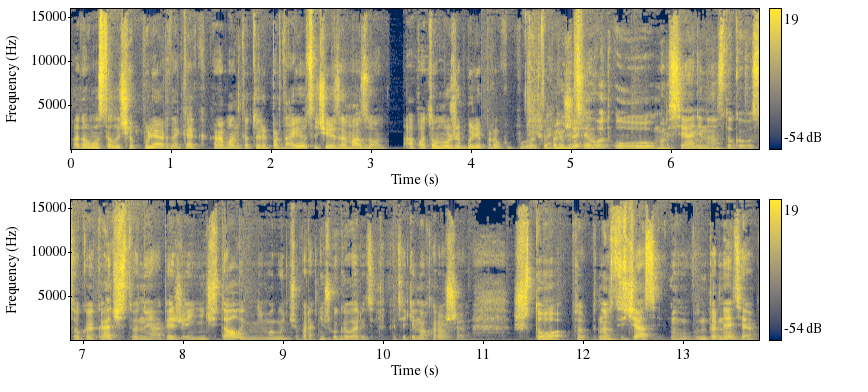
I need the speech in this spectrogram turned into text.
Потом он стал еще популярный как роман, который продается через Amazon, а потом уже были про, это, А про- неужели вот у «Марсианина» настолько высокое качество, ну, я, опять же, я не читал, не могу ничего про книжку говорить, хотя кино хорошее, что, потому что сейчас ну, в интернете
